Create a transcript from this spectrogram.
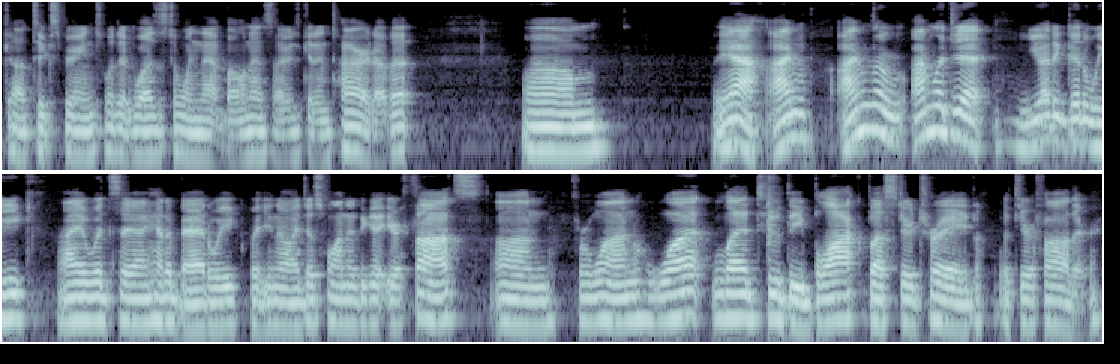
got to experience what it was to win that bonus. I was getting tired of it. Um, yeah, I'm I'm the I'm legit. You had a good week. I would say I had a bad week, but you know, I just wanted to get your thoughts on for one, what led to the blockbuster trade with your father.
